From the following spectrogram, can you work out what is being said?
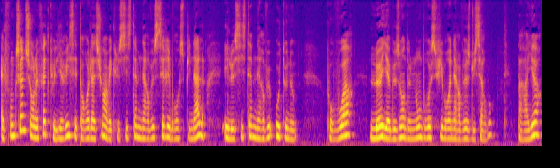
Elle fonctionne sur le fait que l'iris est en relation avec le système nerveux cérébrospinal et le système nerveux autonome. Pour voir L'œil a besoin de nombreuses fibres nerveuses du cerveau. Par ailleurs,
